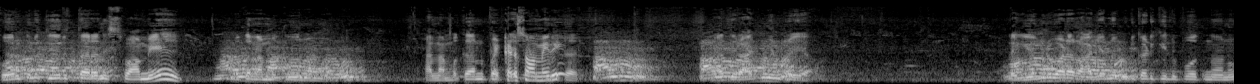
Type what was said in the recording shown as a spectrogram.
కోరికలు తీరుస్తారని స్వామి ఒక నమ్మకం. ఆ నమ్మకాన్ని ఎక్కడ స్వామి. అది రాజమండ్రి అయ్యా. వేముడివాడ రాజన్న గుడి కాడికి వెళ్ళిపోతున్నాను.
